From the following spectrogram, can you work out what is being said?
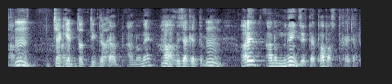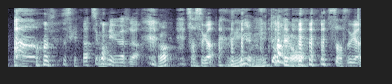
あの、うん。ジャケットっていうか。あのね、ハーフジャケットみたいな、うんあれあの胸に絶対パパスって書いてある。本当ですか？あそこに見ました。あさすが。見見たよ。さすが。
